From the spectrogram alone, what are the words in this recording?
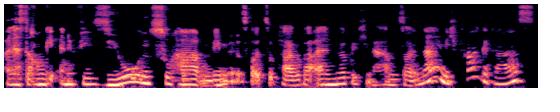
weil es darum geht, eine Vision zu haben, wie wir es heutzutage bei allen möglichen haben sollen. Nein, ich frage das,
